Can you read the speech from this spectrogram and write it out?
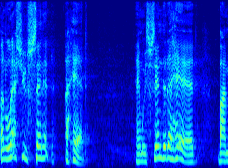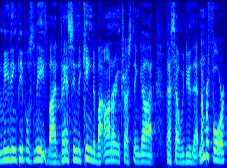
unless you send it ahead. And we send it ahead by meeting people's needs, by advancing the kingdom, by honoring, trusting God. That's how we do that. Number four,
